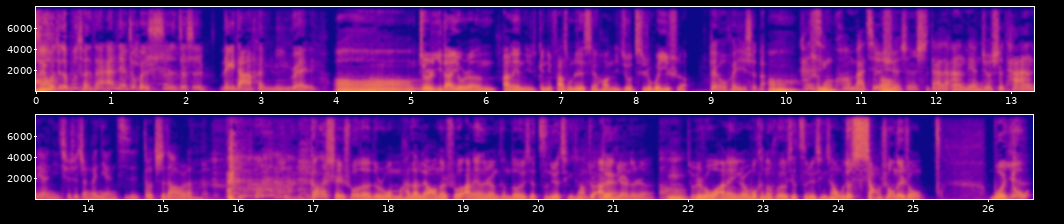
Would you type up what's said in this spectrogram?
所以我觉得不存在暗恋这回事，就是雷达很敏锐。哦，就是一旦有人暗恋你，给你发送这些信号，你就其实会意识到。对，我会意识到。哦，看情况吧，其实嗯学生时代的暗恋就是他暗恋你，其实整个年级都知道了。刚才谁说的？就是我们还在聊呢，说暗恋的人可能都有一些自虐倾向，就是暗恋别人的人，嗯，就比如说我暗恋一个人，我可能会有一些自虐倾向，我就享受那种，我又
